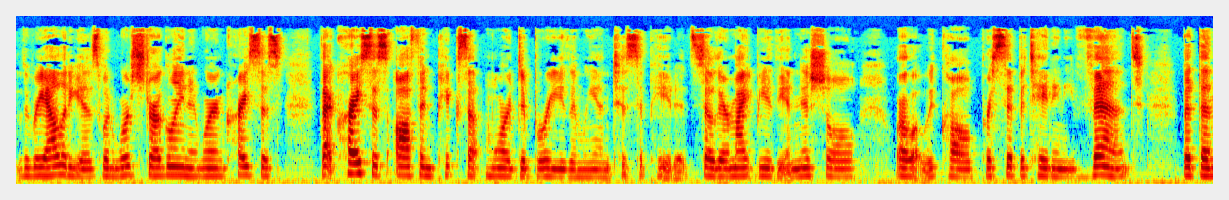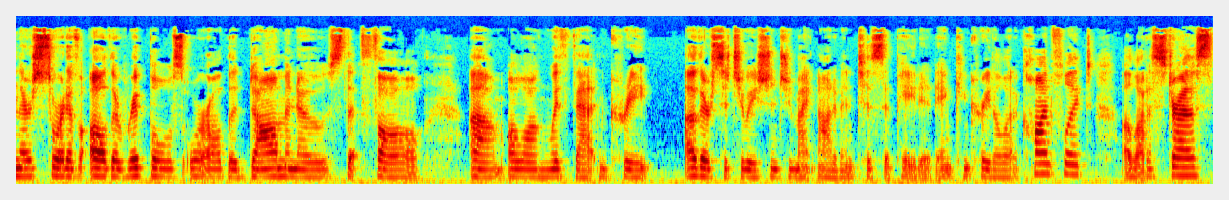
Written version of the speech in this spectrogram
the reality is when we're struggling and we're in crisis, that crisis often picks up more debris than we anticipated. So there might be the initial or what we call precipitating event, but then there's sort of all the ripples or all the dominoes that fall um, along with that and create other situations you might not have anticipated and can create a lot of conflict, a lot of stress.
